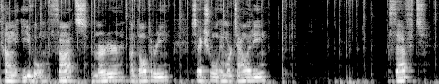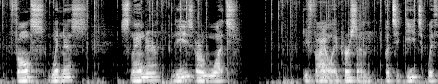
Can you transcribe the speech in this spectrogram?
come evil thoughts, murder, adultery, sexual immorality, theft, false witness, slander. These are what defile a person, but to eat with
